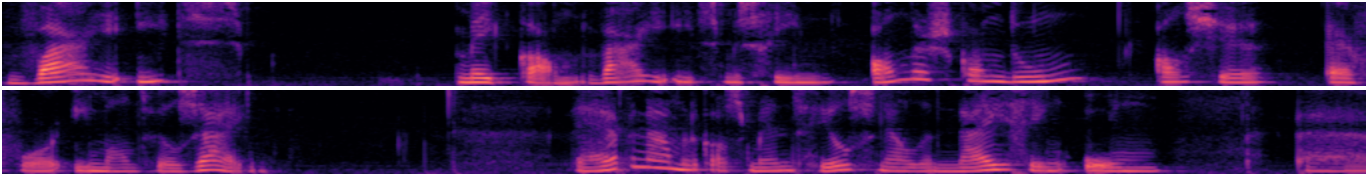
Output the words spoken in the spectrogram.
waar je iets mee kan. Waar je iets misschien anders kan doen als je er voor iemand wil zijn. We hebben namelijk als mens heel snel de neiging om uh,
